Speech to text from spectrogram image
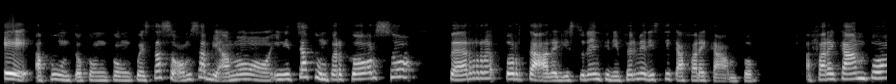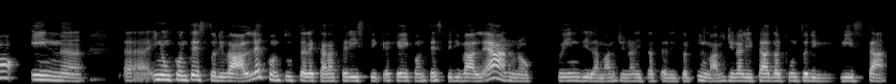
e appunto con, con questa SOMS abbiamo iniziato un percorso per portare gli studenti di infermieristica a fare campo, a fare campo in eh, in un contesto di valle con tutte le caratteristiche che i contesti di valle hanno, quindi la marginalità, territor- marginalità dal punto di vista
